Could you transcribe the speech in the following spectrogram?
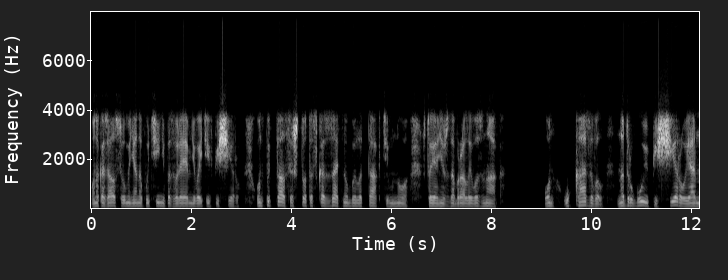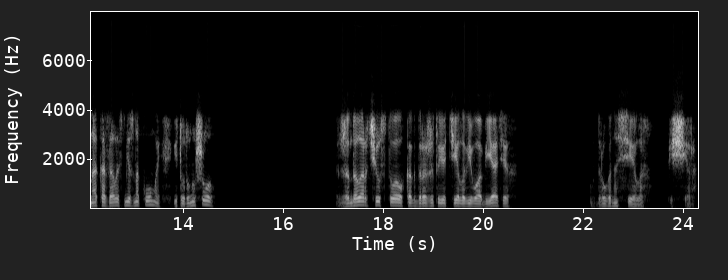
Он оказался у меня на пути, не позволяя мне войти в пещеру. Он пытался что-то сказать, но было так темно, что я не разобрала его знак. Он указывал на другую пещеру, и она казалась мне знакомой, и тут он ушел. Джандалар чувствовал, как дрожит ее тело в его объятиях. Вдруг она села, пещера.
